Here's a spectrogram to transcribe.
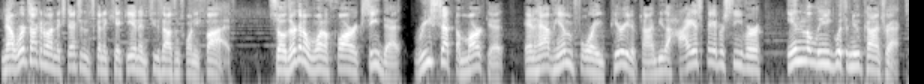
Now we're talking about an extension that's going to kick in in 2025. So they're going to want to far exceed that, reset the market, and have him for a period of time be the highest paid receiver in the league with a new contract.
